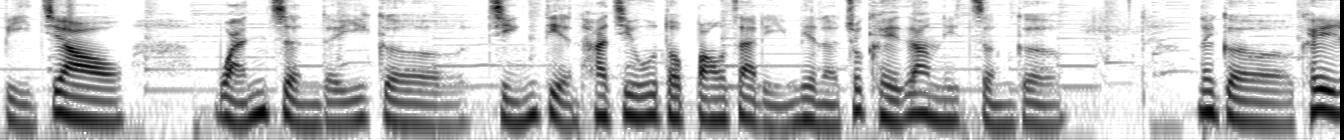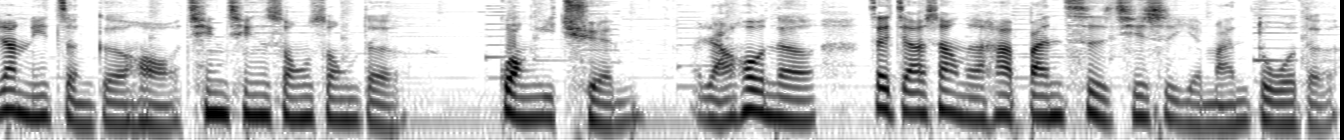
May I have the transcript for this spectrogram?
比较完整的一个景点，它几乎都包在里面了，就可以让你整个那个可以让你整个哈轻轻松松的逛一圈。然后呢，再加上呢，它班次其实也蛮多的，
